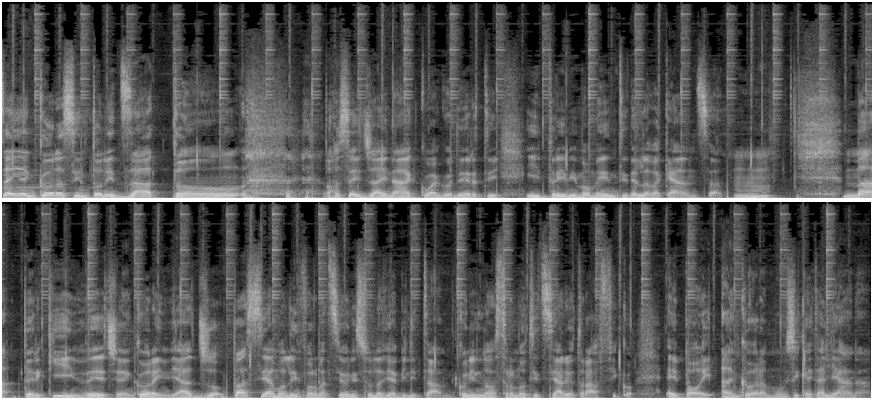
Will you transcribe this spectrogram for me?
Sei ancora sintonizzato? o sei già in acqua a goderti i primi momenti della vacanza? Mm? Ma per chi invece è ancora in viaggio, passiamo alle informazioni sulla viabilità con il nostro notiziario traffico e poi ancora musica italiana.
